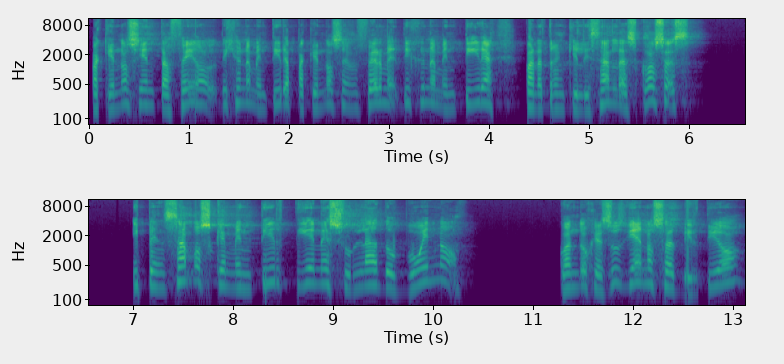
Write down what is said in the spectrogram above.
para que no sienta feo, dije una mentira para que no se enferme, dije una mentira para tranquilizar las cosas. Y pensamos que mentir tiene su lado bueno. Cuando Jesús ya nos advirtió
